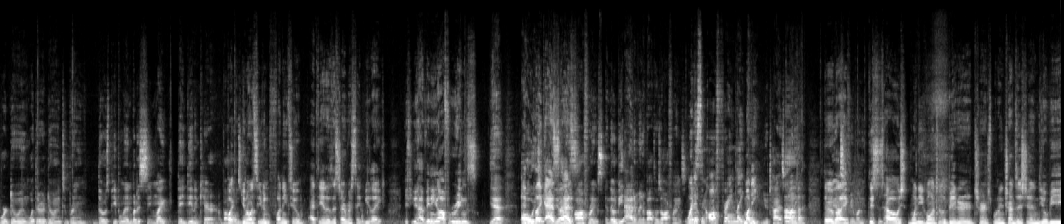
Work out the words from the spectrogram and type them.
were doing what they were doing to bring those people in, but it seemed like they didn't care about what was But you know going what's on. even funny too? At the end of the service, they'd be like, "If you have any offerings, Yeah. And, Always. like, as- You have any as- offerings, and they would be adamant about those offerings. what is an offering like? money." Your tithes, Oh. money. They're We like, your money. "This is how sh- when you go into a bigger church, when you transition, you'll be,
